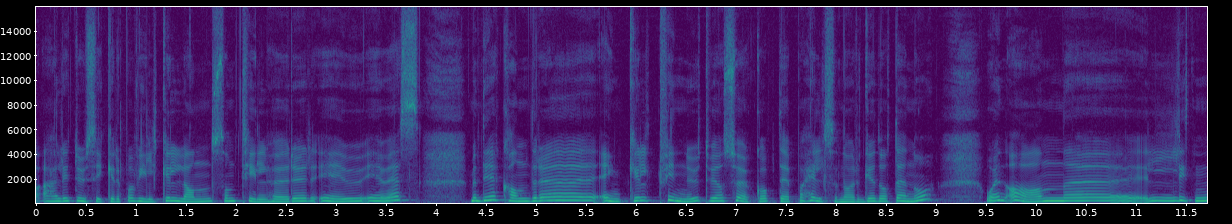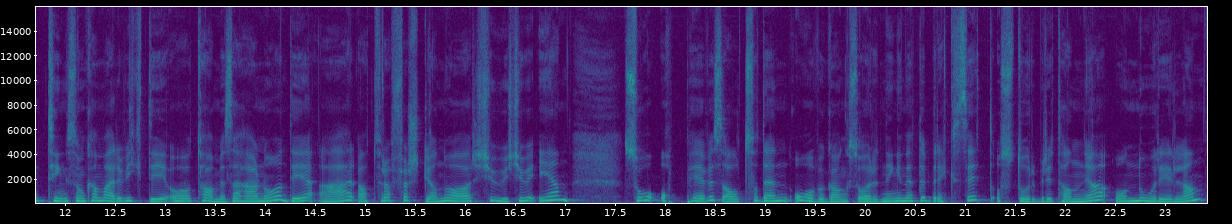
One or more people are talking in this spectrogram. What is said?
er litt usikre på hvilke land som tilhører EU-EØS. Men det kan dere enkelt finne ut ved å søke opp det på helsenorge.no. Og en annen eh, liten ting som kan være viktig å ta med seg her nå, det er at fra 1.1.2021 så oppheves altså den overgangsordningen etter brexit, og Storbritannia og Nord-Irland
